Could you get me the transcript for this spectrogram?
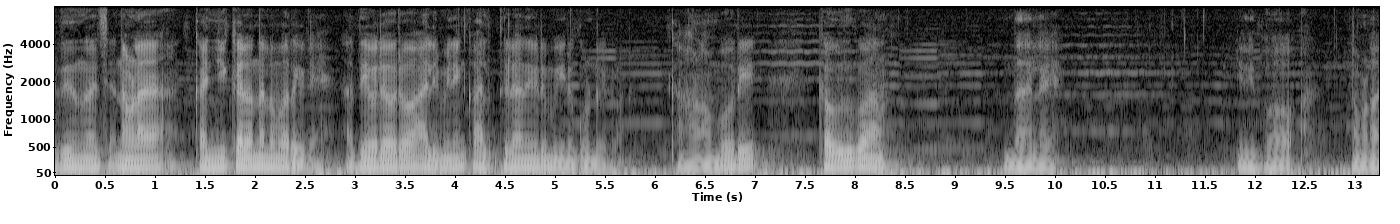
ഇത് എന്ന് വെച്ചാൽ നമ്മളെ കഞ്ഞിക്കലം എന്നെല്ലാം പറയില്ലേ അതേപോലെ ഓരോ അലുമിനിയം കലത്തിലാണ് ഇവർ മീനെ കൊണ്ടുവരിക. കാണുമ്പോൾ ഒരു കൗതുകമാണ്. എന്താ അല്ലേ ഇനിയിപ്പോൾ നമ്മളെ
